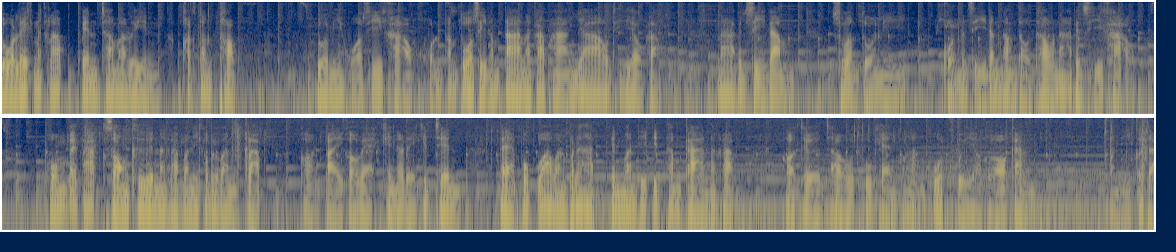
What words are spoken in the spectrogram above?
ตัวเล็กนะครับ เป็นชามารีนคอตตอนท็อป โดยมีหัวสีขาว ขนทำตัวสีน้ำตาลนะครับ หางยาวทีเดียวครับ หน้าเป็นสีดำ ส่วนตัวนี้ขนเป็นสีดำๆเทาๆ หน้าเป็นสีขาว ผมไปพัก 2 คืนนะครับ วันนี้ก็เป็นวันกลับ ก่อนไปก็แวะเคนเรคิทเช่น แต่พบว่าวันพฤหัสเป็นวันที่ปิดทำการนะครับ ก็เจอเจ้าทูแคนกำลังพูดคุยหยอกล้อกัน วันนี้ก็จะ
